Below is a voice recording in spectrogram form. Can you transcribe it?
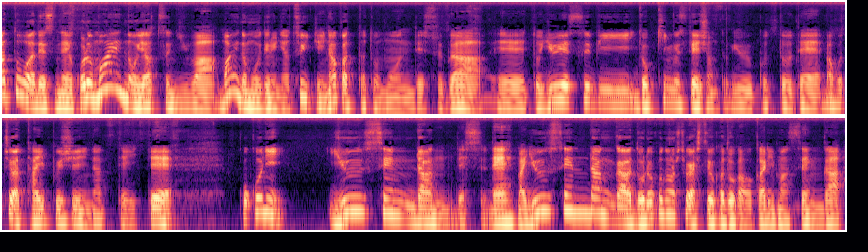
あとはですね、これ前のやつには、前のモデルにはついていなかったと思うんですが、えっ、と、USB ドッキングステーションということで、まあ、こっちがタイプ C になっていて、ここに有線 LAN ですね。まあ、有線 LAN がどれほどの人が必要かどうかわかりませんが、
